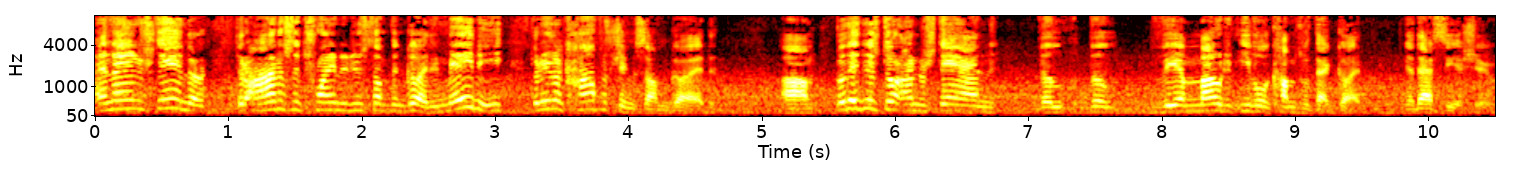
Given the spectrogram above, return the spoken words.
And I understand they're they're honestly trying to do something good, and maybe they're even accomplishing some good, um, but they just don't understand the the the amount of evil that comes with that good. Yeah, that's the issue.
